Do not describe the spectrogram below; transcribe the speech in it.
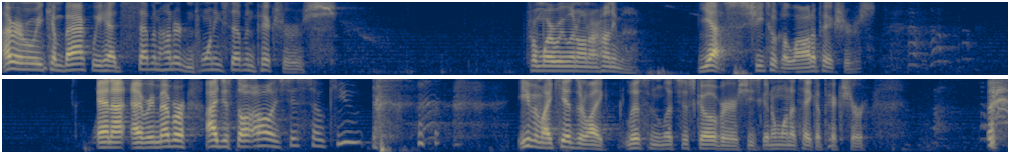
I remember we come back, we had 727 pictures from where we went on our honeymoon. Yes, she took a lot of pictures. And I, I remember I just thought, oh, it's just so cute. Even my kids are like, listen, let's just go over here. She's going to want to take a picture.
